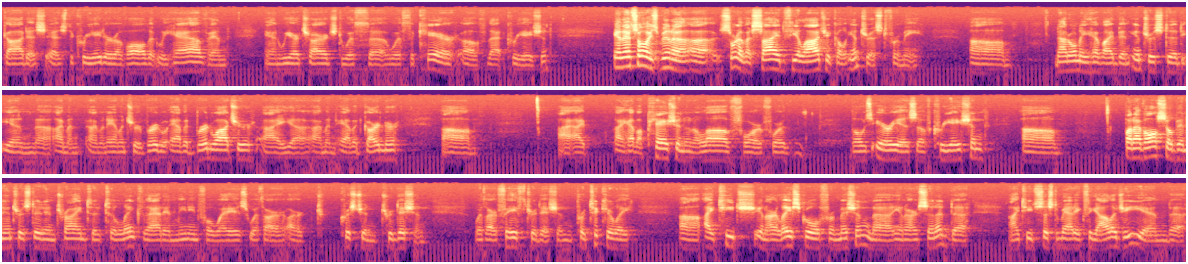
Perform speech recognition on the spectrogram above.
God as, as the creator of all that we have and and we are charged with uh, with the care of that creation. And that's always been a, a sort of a side theological interest for me. Um, not only have I been interested in, uh, I'm an I'm an amateur bird avid bird watcher. I uh, I'm an avid gardener. Um, I, I I have a passion and a love for for those areas of creation. Um, but I've also been interested in trying to, to link that in meaningful ways with our, our tr- Christian tradition, with our faith tradition, particularly uh, I teach in our lay school for mission uh, in our synod. Uh, I teach systematic theology, and uh,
